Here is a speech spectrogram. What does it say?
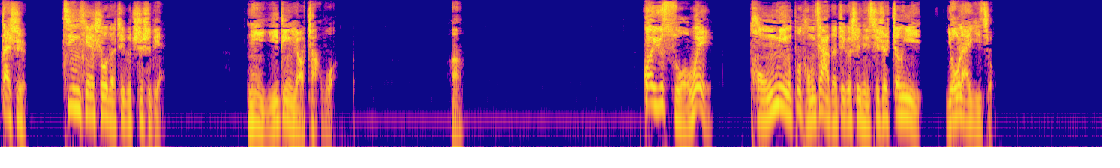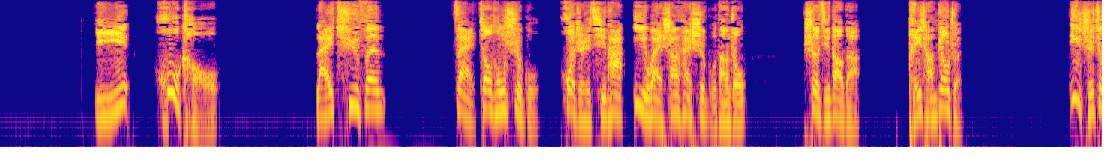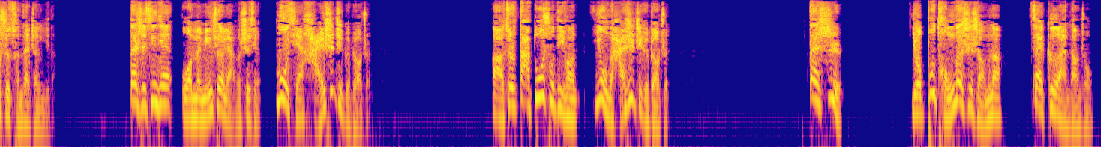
但是，今天说的这个知识点，你一定要掌握。啊，关于所谓同命不同价的这个事情，其实争议由来已久。以户口来区分，在交通事故或者是其他意外伤害事故当中涉及到的赔偿标准，一直就是存在争议的。但是今天我们明确了两个事情，目前还是这个标准，啊，就是大多数地方用的还是这个标准。但是有不同的是什么呢？在个案当中，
